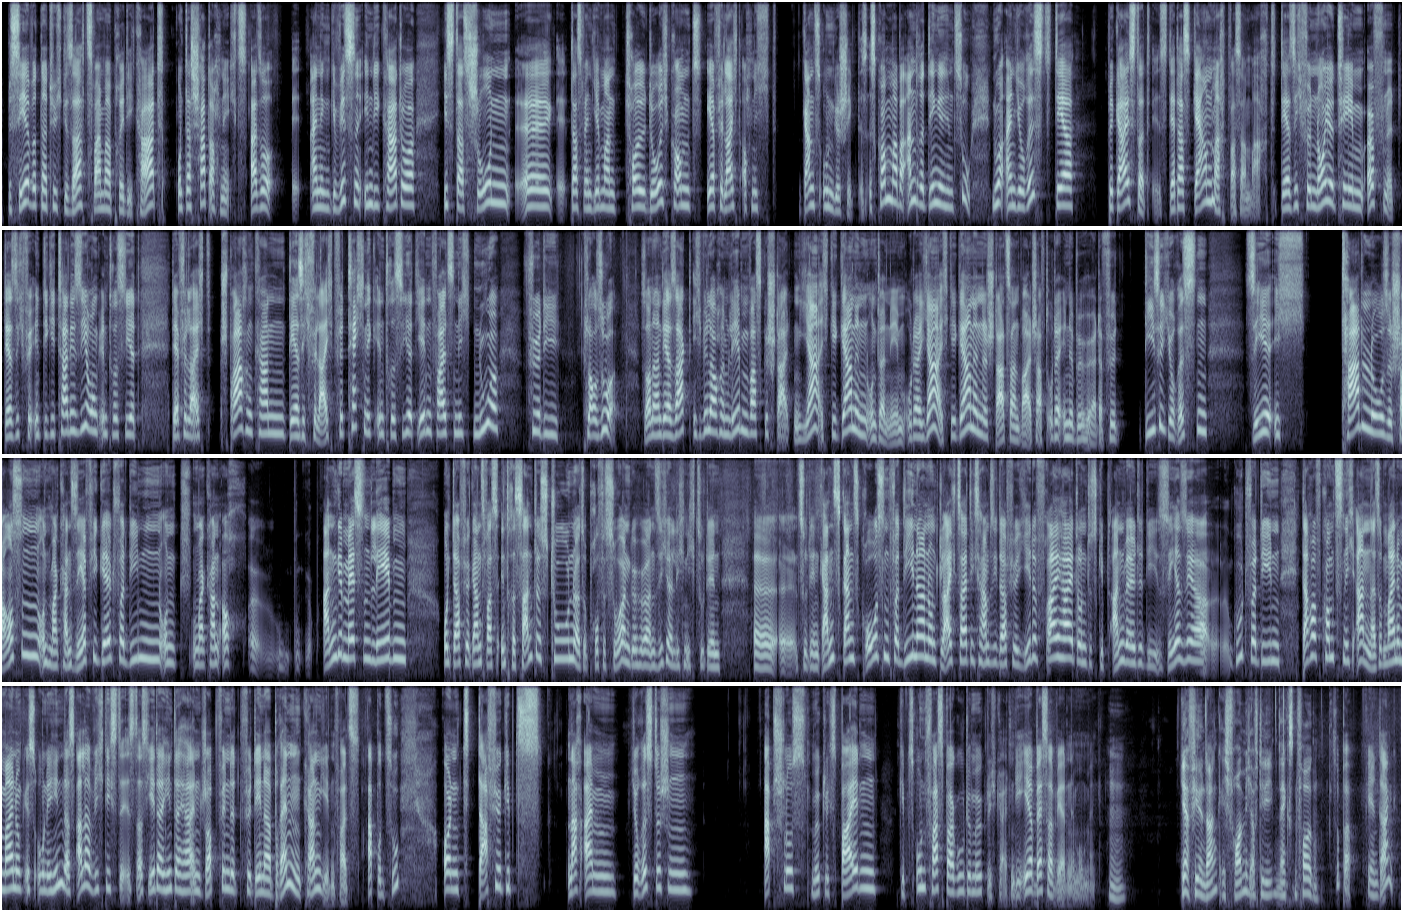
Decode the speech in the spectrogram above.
Bisher wird natürlich gesagt, zweimal Prädikat und das schadet auch nichts. Also äh, einen gewissen Indikator ist das schon, äh, dass wenn jemand toll durchkommt, er vielleicht auch nicht ganz ungeschickt ist. Es kommen aber andere Dinge hinzu. Nur ein Jurist, der begeistert ist, der das gern macht, was er macht, der sich für neue Themen öffnet, der sich für Digitalisierung interessiert, der vielleicht Sprachen kann, der sich vielleicht für Technik interessiert, jedenfalls nicht nur für die Klausur, sondern der sagt, ich will auch im Leben was gestalten. Ja, ich gehe gerne in ein Unternehmen oder ja, ich gehe gerne in eine Staatsanwaltschaft oder in eine Behörde. Für diese Juristen sehe ich tadellose Chancen und man kann sehr viel Geld verdienen und man kann auch äh, angemessen leben und dafür ganz was Interessantes tun. Also Professoren gehören sicherlich nicht zu den äh, äh, zu den ganz, ganz großen Verdienern und gleichzeitig haben sie dafür jede Freiheit und es gibt Anwälte, die sehr, sehr gut verdienen. Darauf kommt es nicht an. Also meine Meinung ist ohnehin, das Allerwichtigste ist, dass jeder hinterher einen Job findet, für den er brennen kann, jedenfalls ab und zu. Und dafür gibt es nach einem juristischen Abschluss, möglichst beiden, gibt es unfassbar gute Möglichkeiten, die eher besser werden im Moment. Mhm. Ja, vielen Dank. Ich freue mich auf die nächsten Folgen. Super, vielen Dank.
